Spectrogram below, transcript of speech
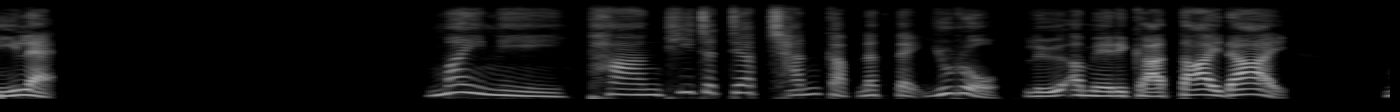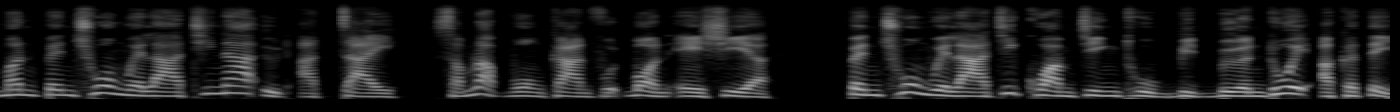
นี้แหละ ไม่มีทางที่จะเทียบชั้นกับนักเตะยุโรป หรืออเมริกาใต้ได้ มันเป็นช่วงเวลาที่น่าอึดอัดใจสำหรับวงการฟุตบอลเอเชีย เป็นช่วงเวลาที่ความจริงถูกบิดเบือนด้วยอคติ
